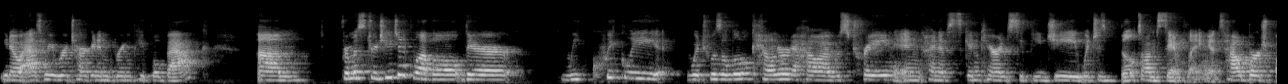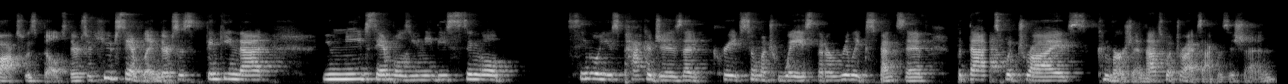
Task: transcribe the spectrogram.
you know, as we were targeting bring people back. Um, from a strategic level, there we quickly, which was a little counter to how I was trained in kind of skincare and CPG, which is built on sampling. It's how Birchbox was built. There's a huge sampling. There's this thinking that you need samples, you need these single single use packages that create so much waste that are really expensive, but that's what drives conversion. That's what drives acquisition.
